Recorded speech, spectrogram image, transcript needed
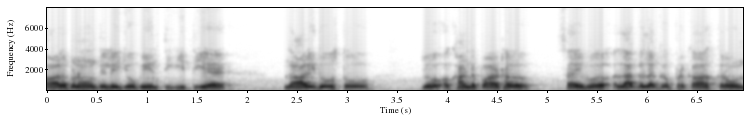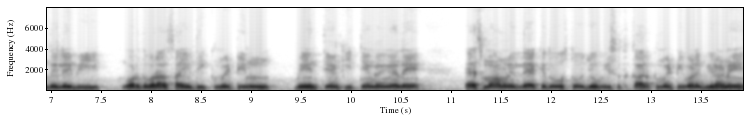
ਹਾਲ ਬਣਾਉਣ ਦੇ ਲਈ ਜੋ ਬੇਨਤੀ ਕੀਤੀ ਹੈ, ਨਾਲ ਹੀ ਦੋਸਤੋ, ਜੋ ਅਖੰਡ ਪਾਠ ਸਾਹਿਬ ਅਲੱਗ-ਅਲੱਗ ਪ੍ਰਕਾਸ਼ ਕਰਾਉਣ ਦੇ ਲਈ ਵੀ ਗੁਰਦੁਆਰਾ ਸਾਹਿਬ ਦੀ ਕਮੇਟੀ ਨੂੰ ਬੇਨਤੀਆਂ ਕੀਤੀਆਂ ਗਈਆਂ ਨੇ। ਇਸ ਮਾਮਲੇ ਨੂੰ ਲੈ ਕੇ ਦੋਸਤੋ, ਜੋ ਵੀ ਸਤਕਾਰ ਕਮੇਟੀ ਵਾਲੇ ਵੀਰਾਂ ਨੇ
